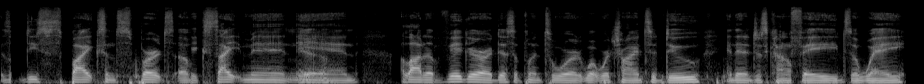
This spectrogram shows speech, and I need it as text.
Is these spikes and spurts of excitement Yeah. and a lot of vigor or discipline toward what we're trying to do, and then it just kind of fades away.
